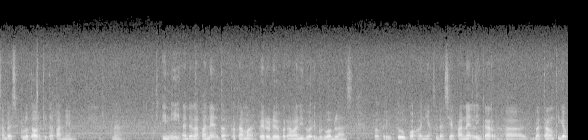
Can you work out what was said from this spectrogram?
sampai 10 tahun kita panen. Nah, ini adalah panen ta- pertama periode pertama di 2012. Waktu itu pohon yang sudah siap panen lingkar eh, batang 30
